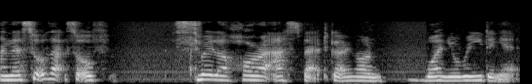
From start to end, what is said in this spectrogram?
And there's sort of that sort of thriller horror aspect going on when you're reading it.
